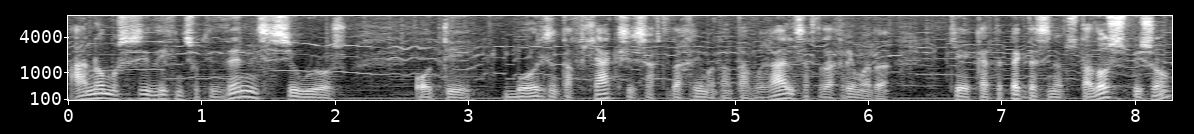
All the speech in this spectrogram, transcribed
Αν όμως εσύ δείχνεις ότι δεν είσαι σίγουρος ότι μπορείς να τα φτιάξεις αυτά τα χρήματα, να τα βγάλεις αυτά τα χρήματα και κατ' επέκταση να τους τα δώσεις πίσω,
